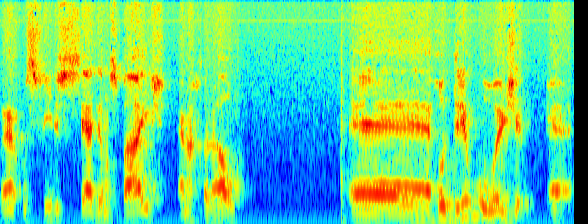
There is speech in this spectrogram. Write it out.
É, os filhos sucedem aos pais, é natural. É, Rodrigo hoje. É,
